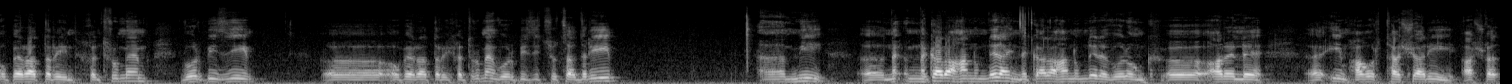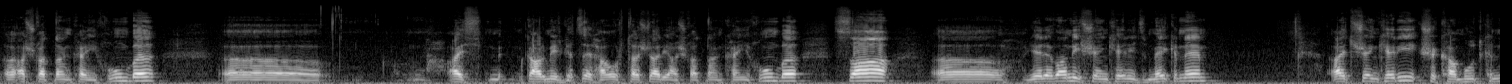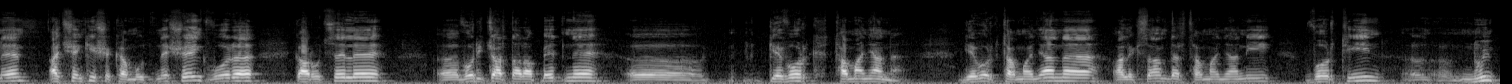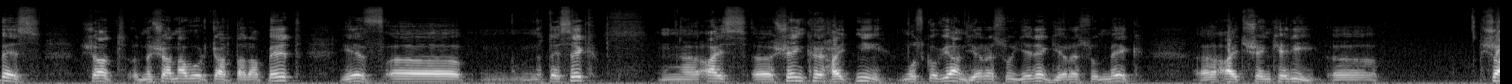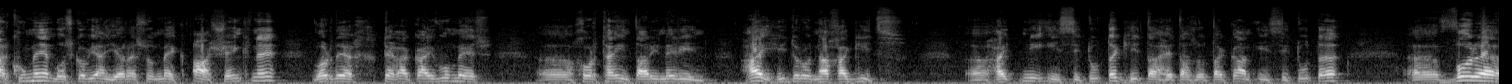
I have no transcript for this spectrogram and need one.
օպերատորին խնդրում եմ, որբիզի օպերատորին խնդրում եմ, որբիզի ցուցադրի մի նկարահանումներ, այն նկարահանումները, որոնք արել է իմ հաղորդաշարի աշխատանքային խումբը, այս կարմիր գծեր հաղորդաշարի աշխատանքային խումբը, սա Երևանի շենքերից մեկն է, այդ շենքերի շքամուտքն է, այդ շենքի շքամուտքն է, շենք, որը կառուցել է, որի ճարտարապետն է Գևորգ Թամանյանը, Գևորգ Թամանյանը Ալեքսանդր Թամանյանի որդին նույնպես շատ նշանավոր ճարտարապետ եւ տեսեք այս շենքը հայտնի մոսկովյան 33-31 այդ շենքերի շարքում է մոսկովյան 31A շենքն է, որտեղ տեղակայվում էր խորթային տարիներին հայ հիդրոնախագիծ հայտնի ինստիտուտը, գիտահետազոտական ինստիտուտը, որը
